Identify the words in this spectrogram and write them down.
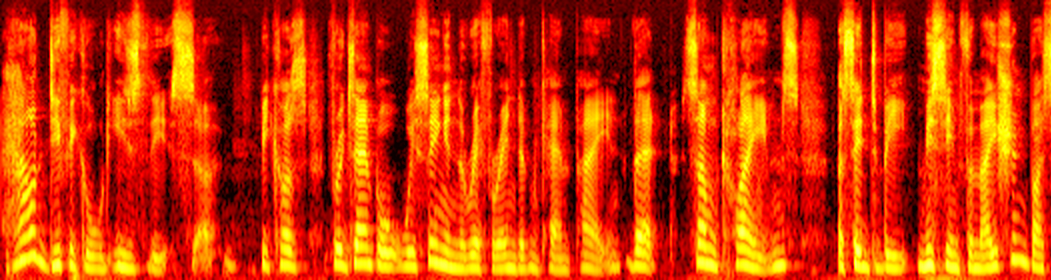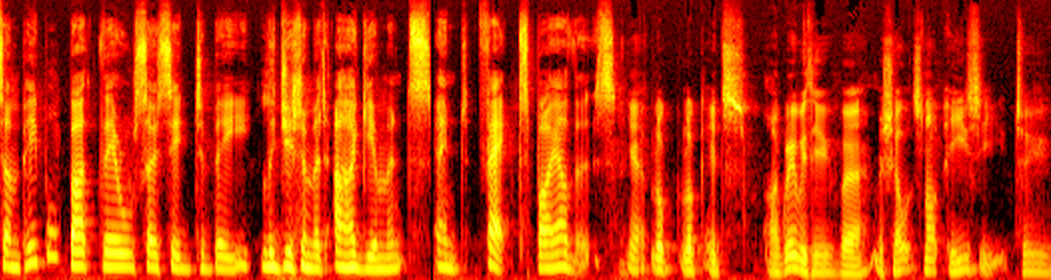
How difficult is this? Uh, because, for example, we're seeing in the referendum campaign that some claims are said to be misinformation by some people, but they're also said to be legitimate arguments and facts by others. Yeah, look, look, it's. I agree with you, uh, Michelle. It's not easy to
